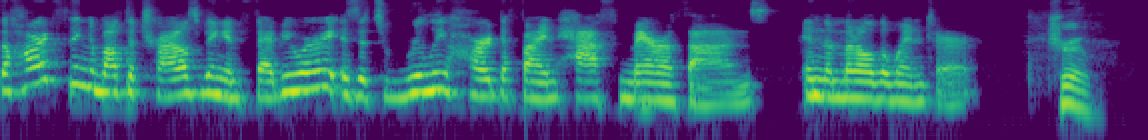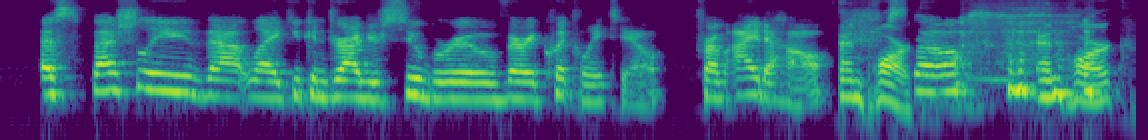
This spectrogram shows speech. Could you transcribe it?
the hard thing about the trials being in February is it's really hard to find half marathons in the middle of the winter. True. Especially that like you can drive your Subaru very quickly to from Idaho and park so, and park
